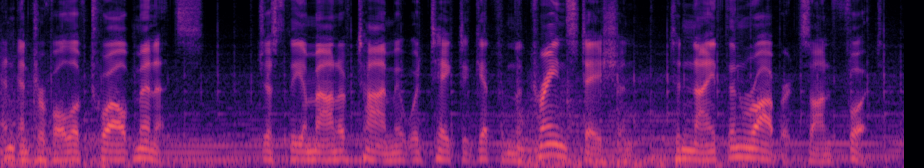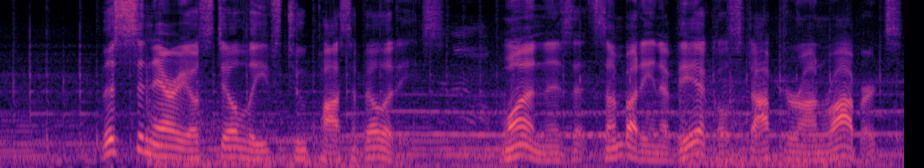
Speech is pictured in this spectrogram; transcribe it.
an interval of 12 minutes just the amount of time it would take to get from the train station to 9th and Roberts on foot. This scenario still leaves two possibilities. One is that somebody in a vehicle stopped her on Roberts,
